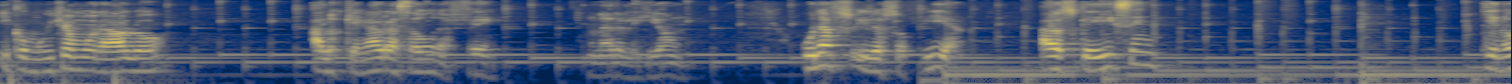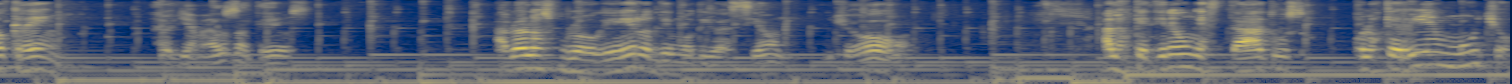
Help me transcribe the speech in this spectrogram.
Y con mucho amor hablo a los que han abrazado una fe, una religión, una filosofía, a los que dicen que no creen, a los llamados ateos. Hablo a los blogueros de motivación, yo, a los que tienen un estatus o los que ríen mucho,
